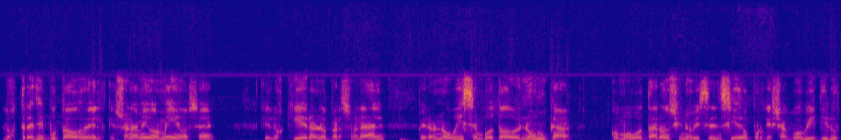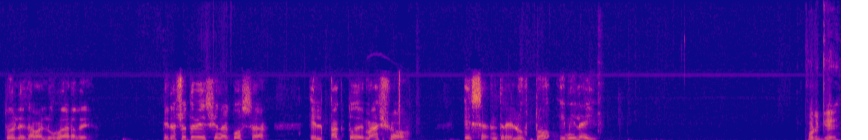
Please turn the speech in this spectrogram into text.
Los tres diputados de él, que son amigos míos, ¿eh? Que los quiero en lo personal, pero no hubiesen votado nunca como votaron si no hubiesen sido porque Jacobiti y Lustó les daban luz verde. Mira, yo te voy a decir una cosa. El pacto de mayo es entre Lustó y Milei. ¿Por qué?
